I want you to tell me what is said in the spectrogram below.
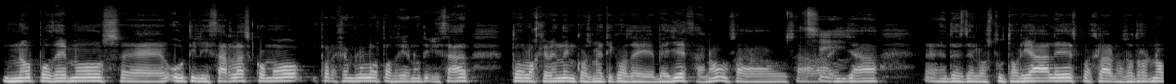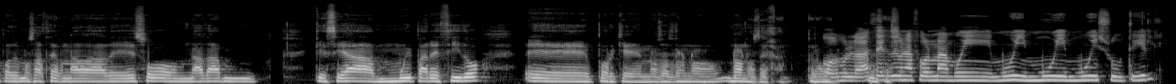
no podemos eh, utilizarlas como, por ejemplo, lo podrían utilizar todos los que venden cosméticos de belleza, ¿no? O sea, o sea ahí ya eh, desde los tutoriales, pues claro, nosotros no podemos hacer nada de eso, nada que sea muy parecido eh, porque nosotros no, nos dejan. o lo haces de una forma muy, muy, muy, muy sutil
